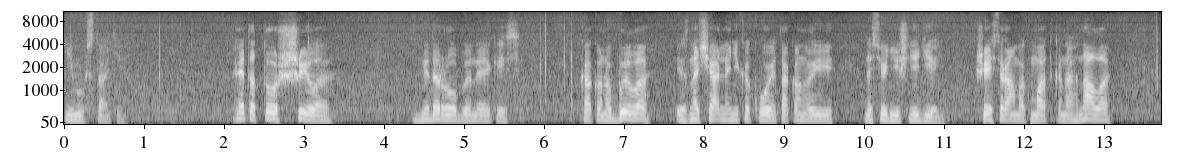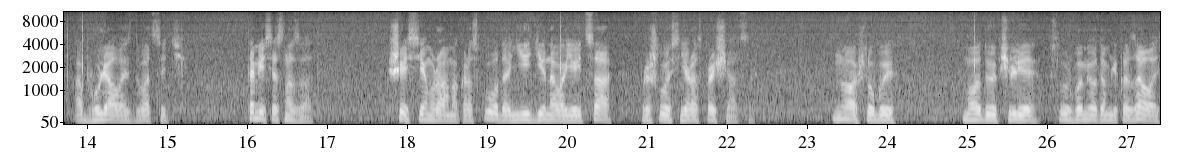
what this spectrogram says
ему кстати. Это то шило недоробленное якесь. Как оно было изначально никакое, так оно и на сегодняшний день. 6 рамок матка нагнала, обгулялась 20, там месяц назад. 6-7 рамок расплода, ни единого яйца, пришлось с ней распрощаться. Ну а чтобы молодой пчеле служба медом не казалась,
